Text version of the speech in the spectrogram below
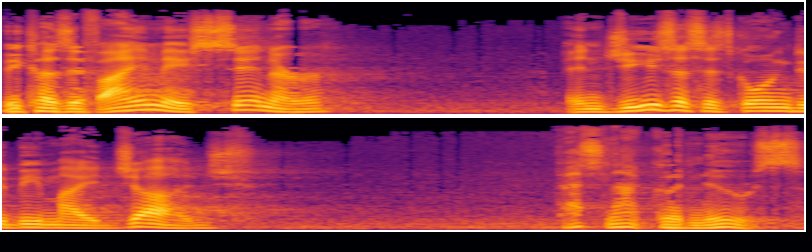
Because if I am a sinner, and Jesus is going to be my judge, that's not good news.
